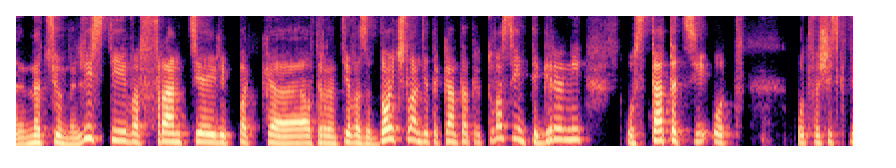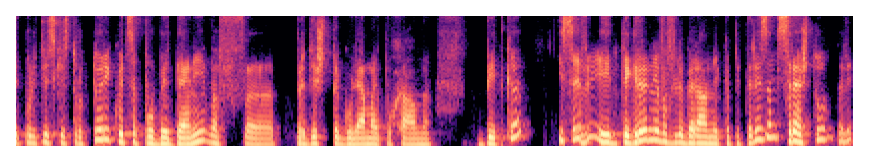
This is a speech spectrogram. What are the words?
националисти в Франция или пък а, альтернатива за Дойчланд и така нататък. Това са интегрирани остатъци от, от фашистските политически структури, които са победени в предишната голяма епохална битка и са интегрирани в либералния капитализъм срещу нали,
